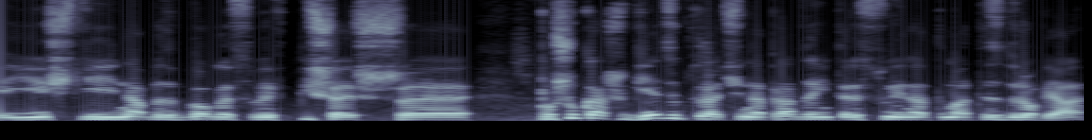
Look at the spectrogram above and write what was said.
jeśli nawet w Google sobie wpiszesz, poszukasz wiedzy, która Cię naprawdę interesuje na tematy zdrowia,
